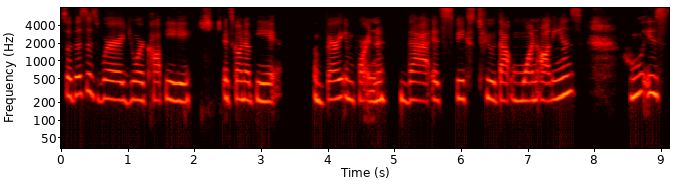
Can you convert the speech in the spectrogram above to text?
So this is where your copy is going to be very important that it speaks to that one audience who is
